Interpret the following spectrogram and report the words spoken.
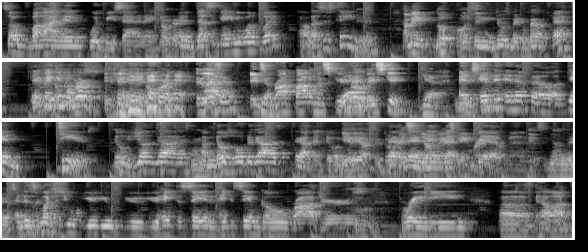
So behind him would be Saturday. Okay. If that's a game you want to play, oh, that's his team. Yeah. I mean, look, only thing you can do is make him better. Yeah. They get no worse. It can't get no worse. Listen, it's Yeah. rock bottom and skid Yeah. row. They skid. Yeah. And in the NFL, again, tears. Those young guys, Mhm. I mean, those older guys, they're out there doing Yeah, it. they out there. That- It's a that- young that- man's that- game right yeah, now. man. It's a young man's And as much as you you you you you hate to say it and hate to see him go, Rodgers, Mhm. Brady, uh, hell, I,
